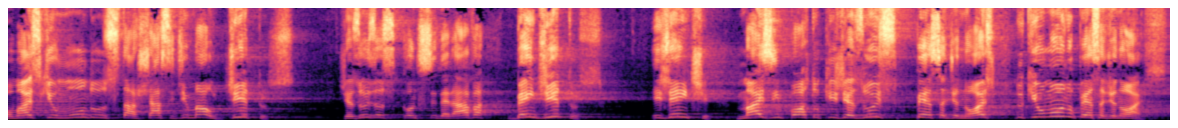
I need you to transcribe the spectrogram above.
Por mais que o mundo os taxasse de malditos, Jesus os considerava benditos. E, gente, mais importa o que Jesus pensa de nós do que o mundo pensa de nós.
